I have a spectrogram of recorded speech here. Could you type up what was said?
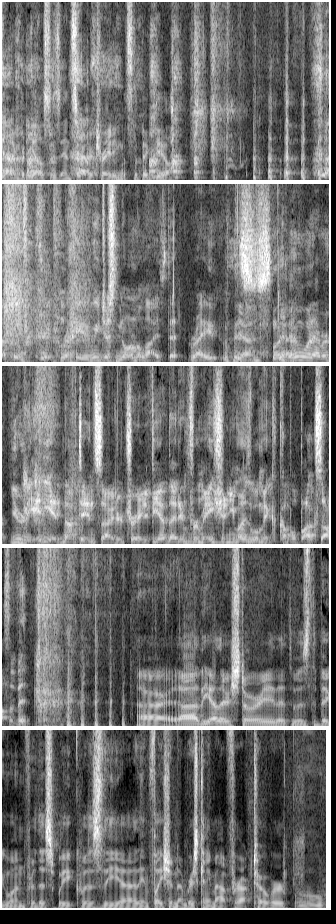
Everybody else is insider trading. What's the big deal? right? We just normalized it, right? Yeah, like, yeah. eh, whatever. You're an idiot not to insider trade. If you have that information, you might as well make a couple bucks off of it. All right. Uh, the other story that was the big one for this week was the uh, the inflation numbers came out for October. Ooh.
